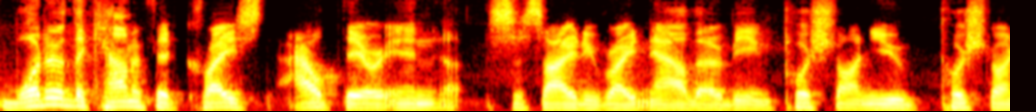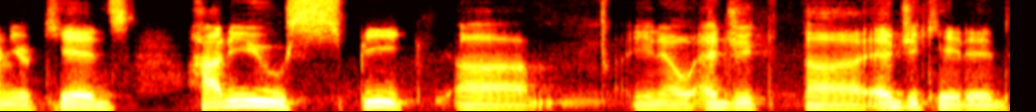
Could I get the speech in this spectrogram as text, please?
what are the counterfeit Christ out there in society right now that are being pushed on you, pushed on your kids? How do you speak, um, you know, edu- uh, educated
